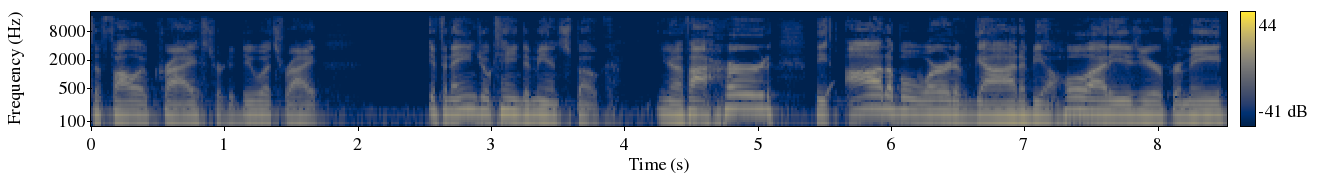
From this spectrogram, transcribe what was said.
to follow Christ or to do what's right if an angel came to me and spoke. You know, if I heard the audible word of God, it'd be a whole lot easier for me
